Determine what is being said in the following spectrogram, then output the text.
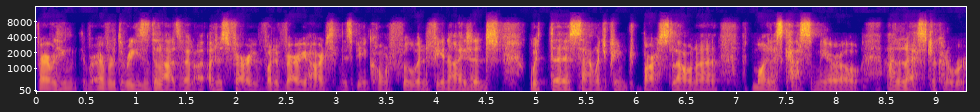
for everything, for every the reasons the lads went, I, I just very find it very hard to think this being a comfortable for United with the sandwich between Barcelona minus Casemiro and Leicester kind of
